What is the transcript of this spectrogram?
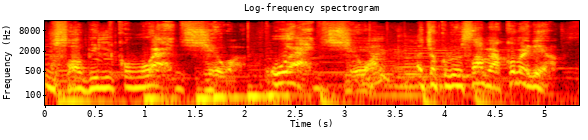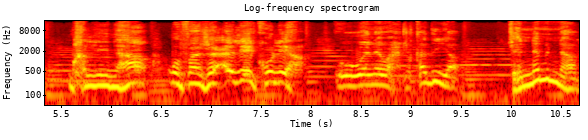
مصابين لكم واحد الشوا واحد الشوا تاكلوا صابعكم عليها مخلينها مفاجأة ليكم ليها وأنا واحد القضية تهنى منها.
